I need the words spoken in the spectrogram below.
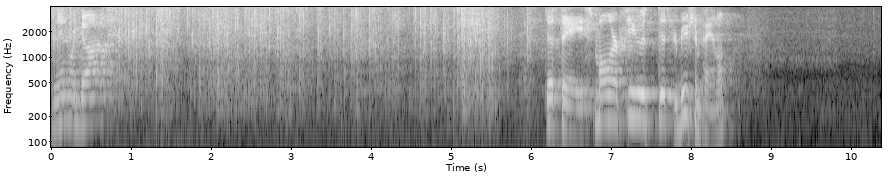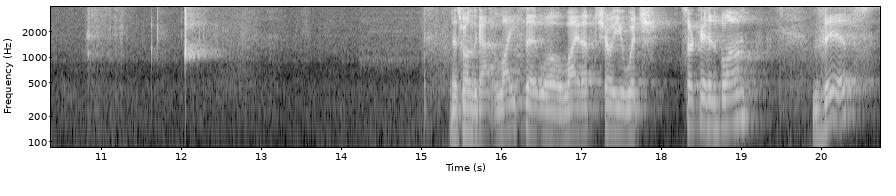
And then we got just a smaller fused distribution panel. This one's got lights that will light up to show you which circuit has blown. This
